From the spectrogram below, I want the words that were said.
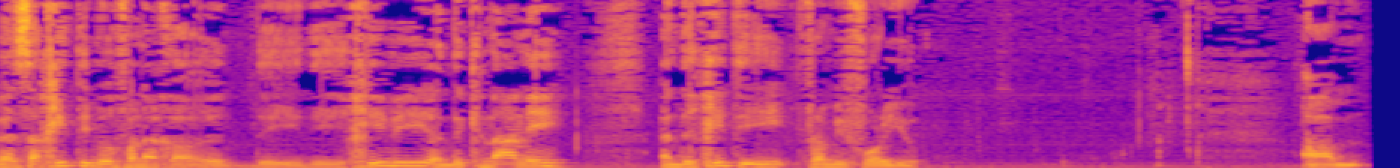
v'es achiti milfanecha, the, the chivi and the knani, and the chiti from before you. Um,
